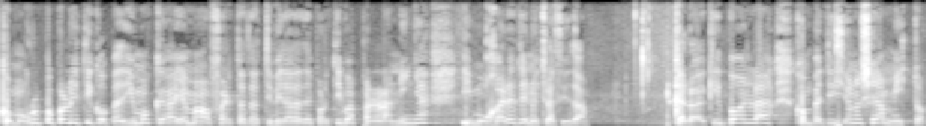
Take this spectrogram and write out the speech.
Como grupo político pedimos que haya más ofertas de actividades deportivas para las niñas y mujeres de nuestra ciudad que los equipos en las competiciones sean mixtos.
